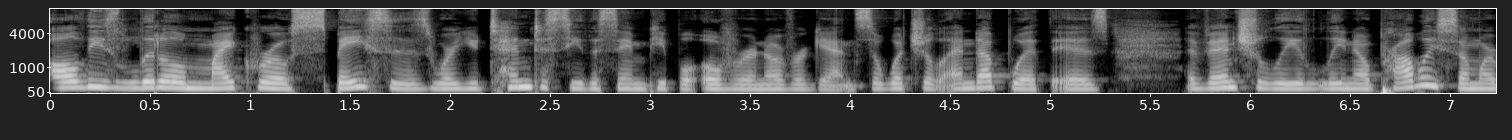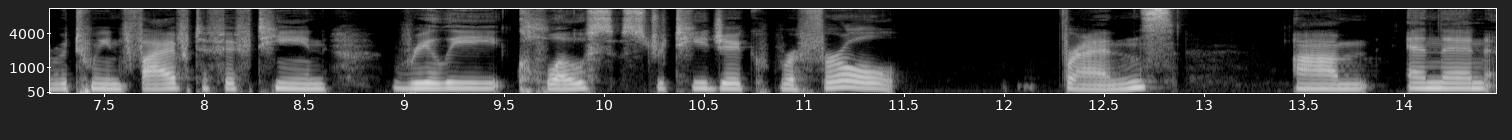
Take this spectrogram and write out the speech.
all these little micro spaces where you tend to see the same people over and over again. So what you'll end up with is eventually, you know, probably somewhere between 5 to 15 really close strategic referral friends um, and then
